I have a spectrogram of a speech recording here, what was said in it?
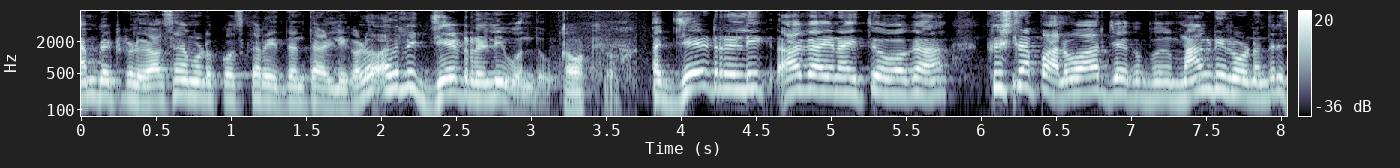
ಆ್ಯಮ್ಲೆಟ್ಗಳು ವ್ಯವಸಾಯ ಮಾಡೋಕ್ಕೋಸ್ಕರ ಇದ್ದಂಥ ಹಳ್ಳಿಗಳು ಅದರಲ್ಲಿ ಜೇಡ್ರಳ್ಳಿ ಒಂದು. ಓಕೆ ಆ ಜೇಡ್ರಳ್ಳಿ ಆಗ ಏನಾಯಿತು ಅವಾಗ ಕೃಷ್ಣಪ್ಪ ಹಲವಾರು ಜಗ ಮಾಗಡಿ ರೋಡ್ ಅಂದರೆ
